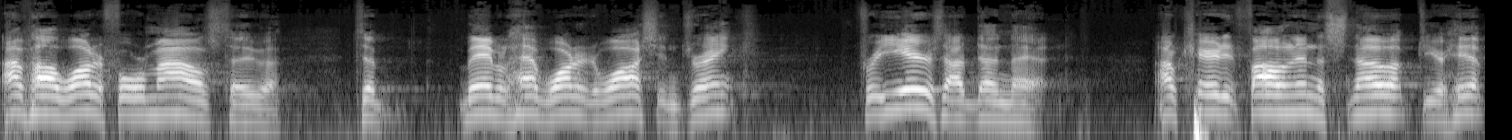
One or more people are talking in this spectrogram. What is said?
I've hauled water four miles to uh, to be able to have water to wash and drink. For years, I've done that. I've carried it falling in the snow up to your hip,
